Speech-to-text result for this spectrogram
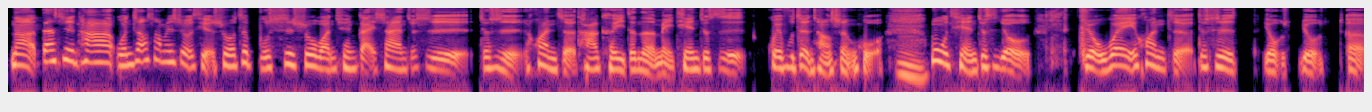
那但是他文章上面是有写说，这不是说完全改善，就是就是患者他可以真的每天就是恢复正常生活。嗯，目前就是有九位患者，就是有有。呃，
